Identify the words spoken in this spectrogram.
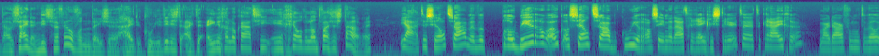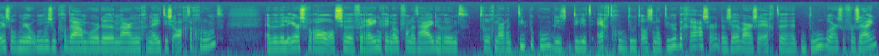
Nou zijn er niet zoveel van deze heidekoeien. Dit is eigenlijk de enige locatie in Gelderland waar ze staan, hè? Ja, het is zeldzaam. En we proberen ook als zeldzaam koeienrassen inderdaad geregistreerd uh, te krijgen. Maar daarvoor moet er wel eerst wat meer onderzoek gedaan worden naar hun genetische achtergrond. En we willen eerst vooral als uh, vereniging ook van het heiderund terug naar een type koe. Dus die het echt goed doet als natuurbegrazer. Dus hè, waar ze echt uh, het doel waar ze voor zijn.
